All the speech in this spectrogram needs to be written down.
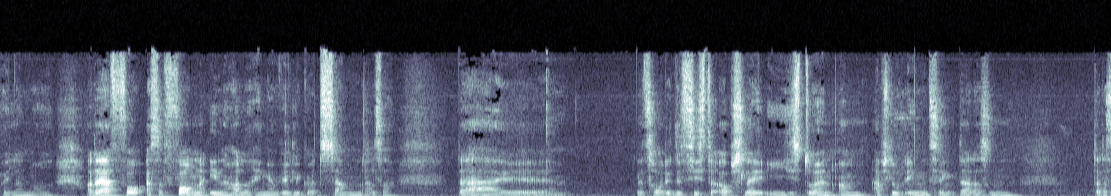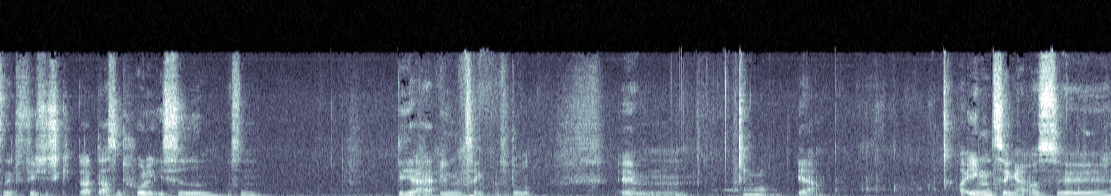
på en eller anden måde. Og der er for, altså formen og indholdet hænger virkelig godt sammen. Altså, der er, øh, jeg tror det er det sidste opslag i historien om absolut ingenting. Der er der sådan, der er der sådan et fysisk, der, der er sådan et hul i siden, og sådan, det her er ingenting, altså du ved. Øhm, Oh. Ja. Og ingenting er også øh,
